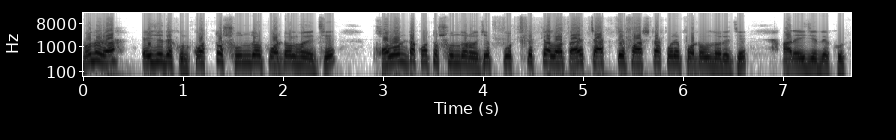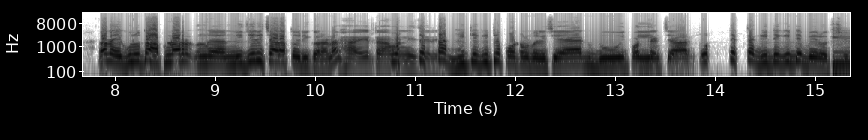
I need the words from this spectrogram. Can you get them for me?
বন্ধুরা এই যে দেখুন কত সুন্দর পটল হয়েছে। ফলনটা কত সুন্দর হয়েছে। প্রত্যেকটা লতায় চারটে পাঁচটা করে পটল ধরেছে। আর এই যে দেখুন দাদা এগুলো তো আপনার নিজেরই চারা তৈরি করা না? হ্যাঁ এটা আমার প্রত্যেকটা গিটে গিটে পটল বেরিয়েছে। এক দুই তিন চার প্রত্যেকটা গিটে গিটে বেরোচ্ছে।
